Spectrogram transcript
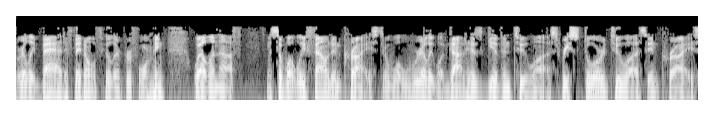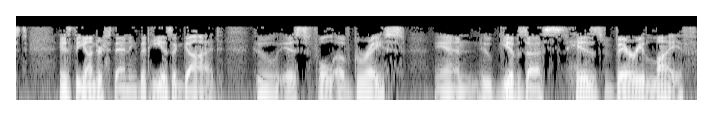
really bad if they don't feel they're performing well enough. And so, what we found in Christ, or what really what God has given to us, restored to us in Christ, is the understanding that He is a God who is full of grace and who gives us his very life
